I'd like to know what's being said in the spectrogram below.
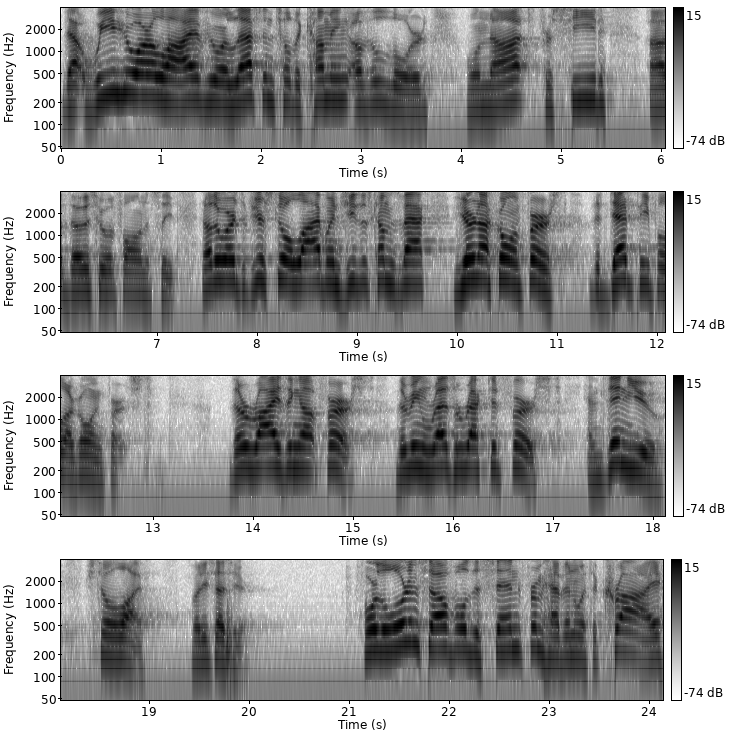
that we who are alive, who are left until the coming of the Lord, will not precede uh, those who have fallen asleep. In other words, if you're still alive when Jesus comes back, you're not going first. The dead people are going first. They're rising up first, they're being resurrected first, and then you, are still alive. What he says here. For the Lord himself will descend from heaven with a cry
